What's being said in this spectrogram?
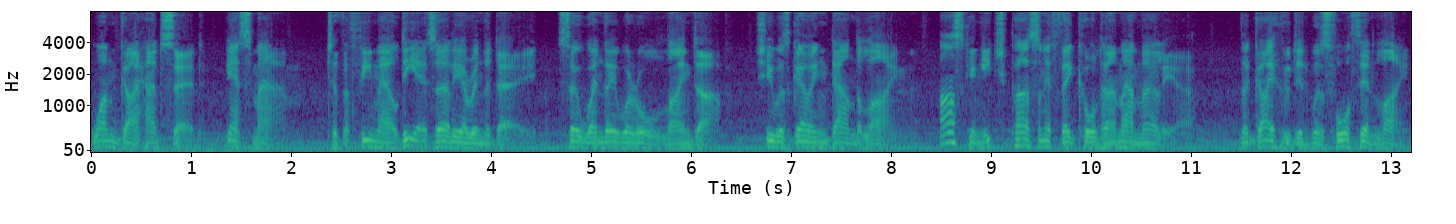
One guy had said, yes ma'am, to the female DS earlier in the day, so when they were all lined up, she was going down the line, asking each person if they called her ma'am earlier. The guy who did was fourth in line.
